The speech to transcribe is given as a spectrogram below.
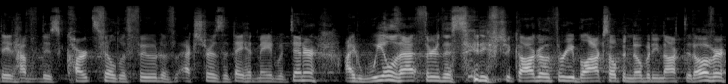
they'd have these carts filled with food of extras that they had made with dinner. I'd wheel that through the city of Chicago, three blocks, hoping nobody knocked it over over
